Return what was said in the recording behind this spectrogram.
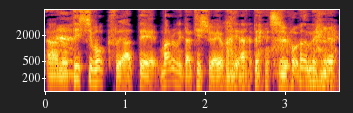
あの、ティッシュボックスがあって、丸めたティッシュが横にあって、使用済み。ほんで、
